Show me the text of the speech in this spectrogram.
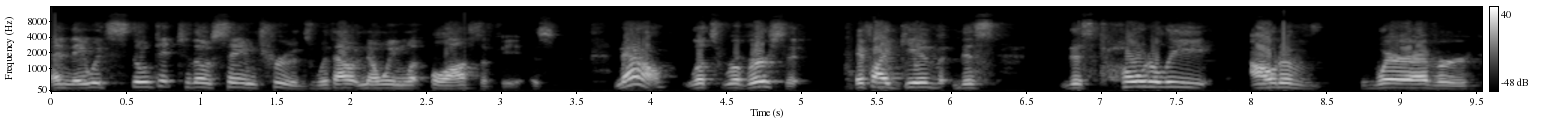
and they would still get to those same truths without knowing what philosophy is. Now, let's reverse it. If I give this this totally out of wherever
